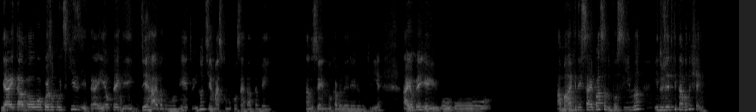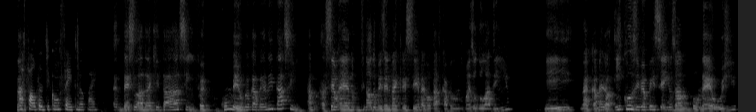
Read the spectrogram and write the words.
E aí tava uma coisa muito esquisita. Aí eu peguei de raiva no momento, e não tinha mais como consertar também, a não ser no cabeleireiro, eu não queria. Aí eu peguei o, o a máquina e saí passando por cima, e do jeito que tava, eu deixei. A falta de conceito, meu pai. Desse lado aqui tá assim, foi comeu meu cabelo e tá assim. assim é, no final do mês ele vai crescer, vai voltar a ficar pelo menos mais onduladinho e vai ficar melhor. Inclusive, eu pensei em usar um boné hoje,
